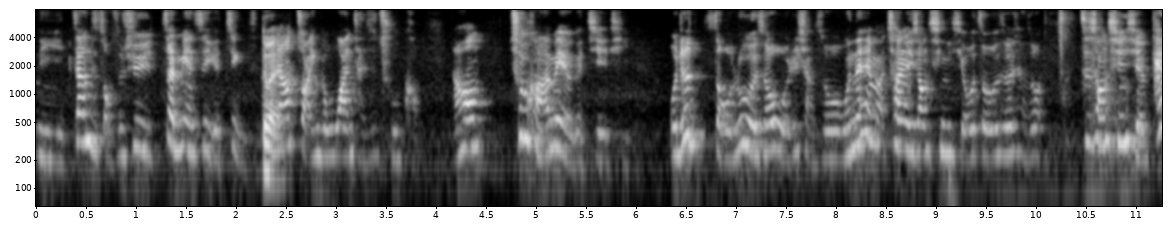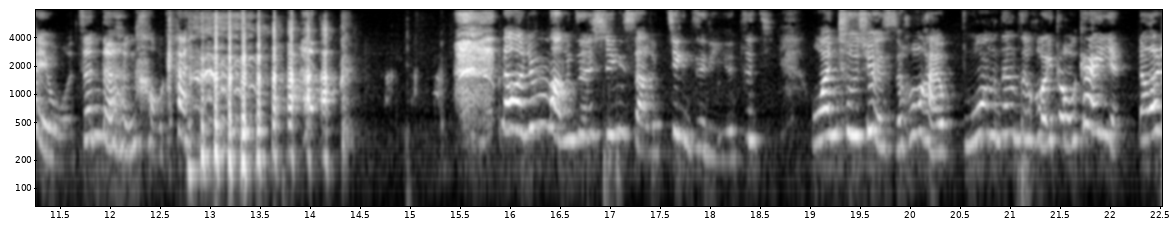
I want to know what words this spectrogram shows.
你这样子走出去，正面是一个镜子，对然后转一个弯才是出口，然后出口那边有个阶梯。我就走路的时候，我就想说，我那天穿了一双新鞋，我走的时候想说，这双新鞋配我真的很好看。然后我就忙着欣赏镜子里的自己，弯出去的时候还不忘这样子回头看一眼，然后就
